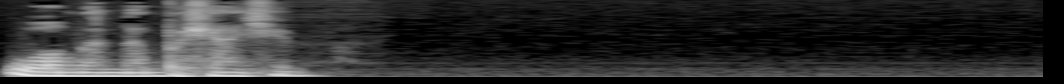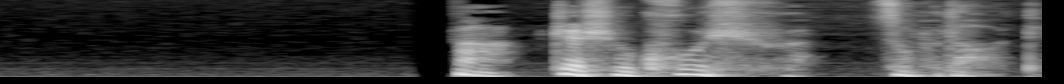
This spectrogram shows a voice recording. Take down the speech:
我们能不相信吗？这是科学做不到的。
